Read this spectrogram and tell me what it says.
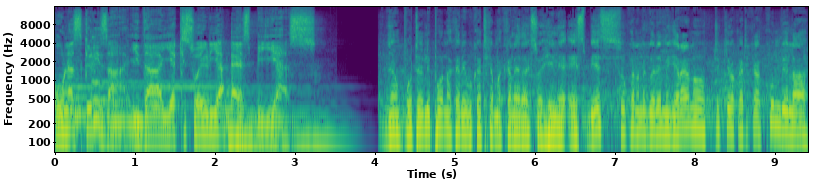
Unasikiliza idhaa ya Kiswahili ya SBS. Jambo pote ulipo na karibu katika makala ya idhaa ya Kiswahili ya SBS. huko na migode migerano, tukiwa katika kumbi la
